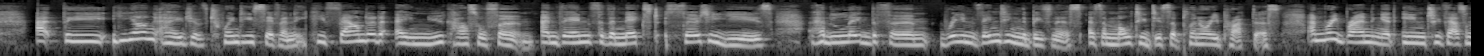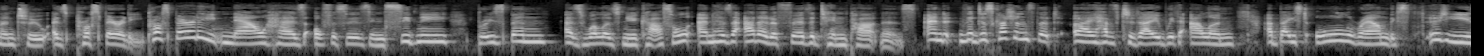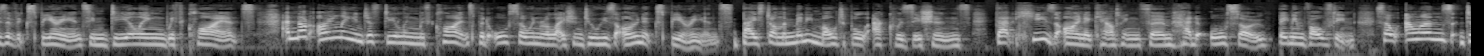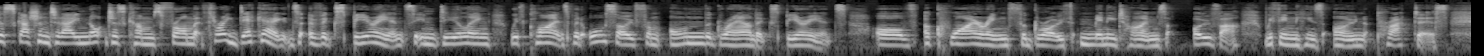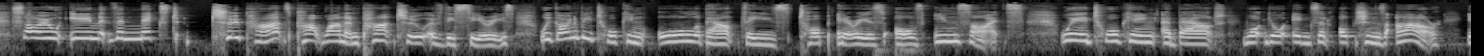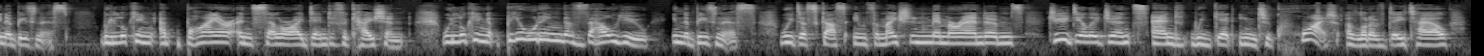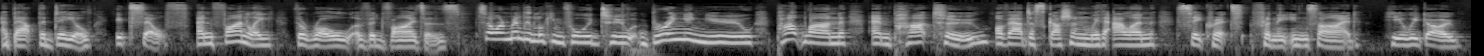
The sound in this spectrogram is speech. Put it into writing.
at the young age of 27, he founded a Newcastle firm and then for the next 30 years had led the firm reinventing the business as a multidisciplinary practice and rebranding it in 2002 as Prosperity. Prosperity now has offices in Sydney, Brisbane, as well as Newcastle and has added a further 10 partners. And the discussions that I have today with Allan are based all around this 30 years of experience in dealing with clients and not only in just dealing with clients, but also in relation to his own experience based on the many multiple acquisitions that his own accounting firm had also been involved in. So Allan's discussion today not just comes from three decades of experience in dealing with clients, but also from on the ground experience of acquiring for growth many times over within his own practice. So in the next two parts, part one and part two of this series, we're going to be talking all about these top areas of insights. We're talking about what your exit options are in a business. We're looking at buyer and seller identification. We're looking at building the value in the business. We discuss information memorandums, due diligence, and we get into quite a lot of detail about the deal itself. And finally, the role of advisors. So I'm really looking forward to bringing you part one and part two of our discussion with Allan Secrets from the Inside. Here we go.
